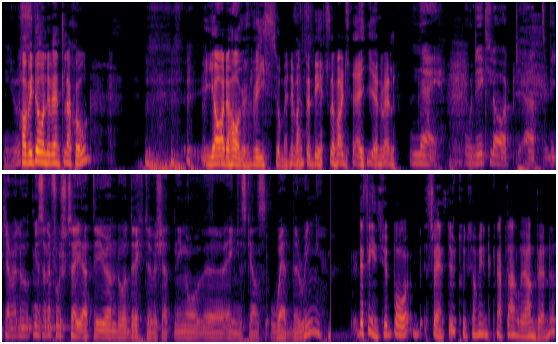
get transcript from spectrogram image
Just. Har vi dålig ventilation? Ja, det har vi förvisso, men det var inte det som var grejen väl? Nej, och det är klart att vi kan väl åtminstone först säga att det är ju ändå direktöversättning av eh, engelskans weathering. Det finns ju ett bra svenskt uttryck som vi knappt andra använder.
